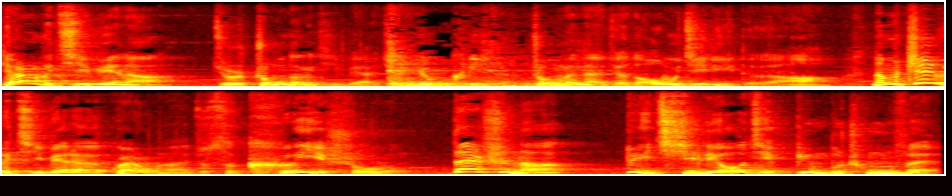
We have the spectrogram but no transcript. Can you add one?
第二个级别呢，就是中等级别，就 Euclid，中文呢叫做欧几里得啊。那么这个级别的怪物呢，就是可以收容，但是呢，对其了解并不充分，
